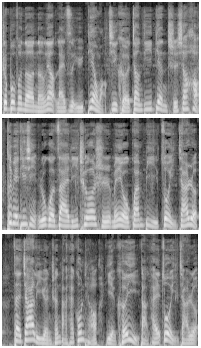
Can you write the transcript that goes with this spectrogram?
这部分的能量来自于电网，即可降低电池消耗。特别提醒，如果在离车时没有关闭座椅加热，在家里远程打开空调也可以打开座椅加热。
